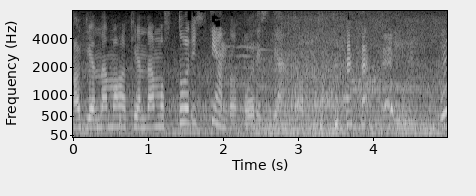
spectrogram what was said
Aquí andamos, aquí andamos turisteando, turisteando.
